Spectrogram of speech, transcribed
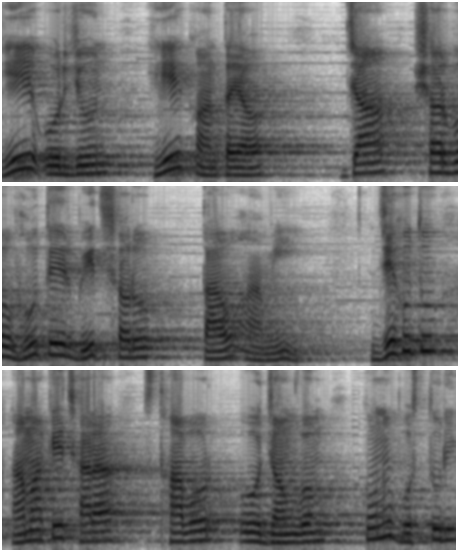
হে অর্জুন, হে কান্তয়, যা সর্বভূতের বীজস্বরূপ তাও আমি। যেহেতু আমাকে ছাড়া স্থাবর ও জঙ্গম কোনো বস্তুরই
